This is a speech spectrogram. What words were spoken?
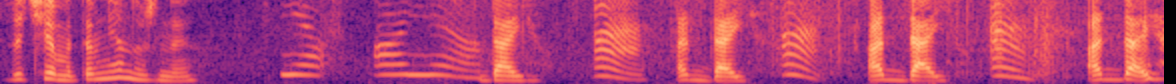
Зачем? Это мне нужны? Дай. Отдай. Отдай. Отдай.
